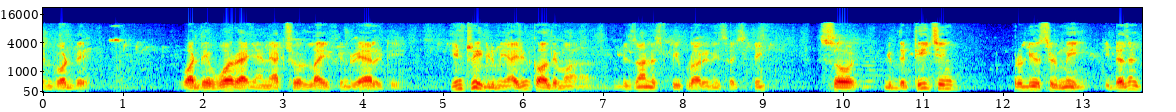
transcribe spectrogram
and what they what they were in actual life, in reality, intrigued me. I didn't call them uh, dishonest people or any such thing. So, if the teaching produced me, it doesn't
